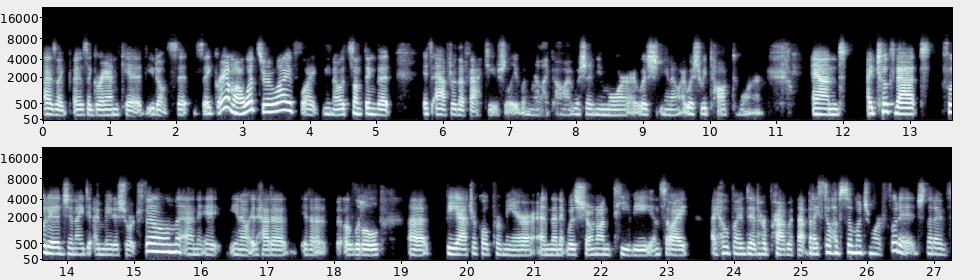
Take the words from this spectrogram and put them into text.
as a as a grandkid, you don't sit and say, Grandma, what's your life like? You know, it's something that it's after the fact usually when we're like, oh, I wish I knew more. I wish, you know, I wish we talked more. And I took that footage and I did, I made a short film and it, you know, it had a, it a, a little, uh, theatrical premiere and then it was shown on TV. And so I, I hope I did her proud with that, but I still have so much more footage that I've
